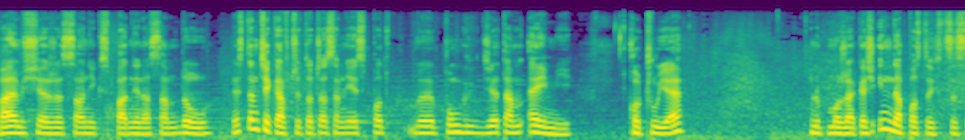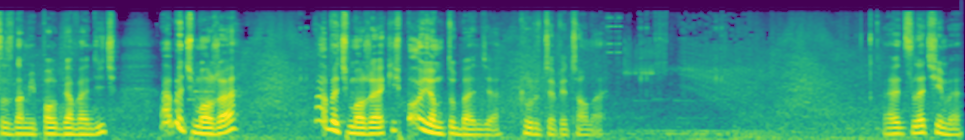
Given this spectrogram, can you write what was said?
Bałem się, że Sonic spadnie na sam dół. Jestem ciekaw, czy to czasem nie jest pod y, punkt, gdzie tam Amy koczuje. Lub może jakaś inna postać chce sobie z nami pogawędzić. A być może... A być może jakiś poziom tu będzie. Kurcze pieczone. A więc lecimy.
